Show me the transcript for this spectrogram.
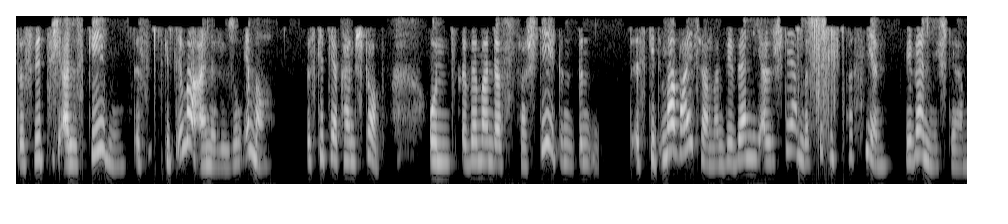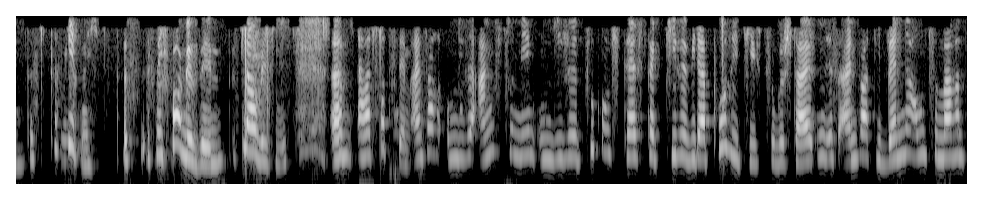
das wird sich alles geben. Es gibt immer eine Lösung, immer. Es gibt ja keinen Stopp. Und wenn man das versteht, dann, dann es geht immer weiter. Man, wir werden nicht alle sterben. Das wird nicht passieren. Wir werden nicht sterben. Das, das geht nicht. Das ist nicht vorgesehen. Das glaube ich nicht. Ähm, aber trotzdem, einfach um diese Angst zu nehmen, um diese Zukunftsperspektive wieder positiv zu gestalten, ist einfach die Bänder umzumachen,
